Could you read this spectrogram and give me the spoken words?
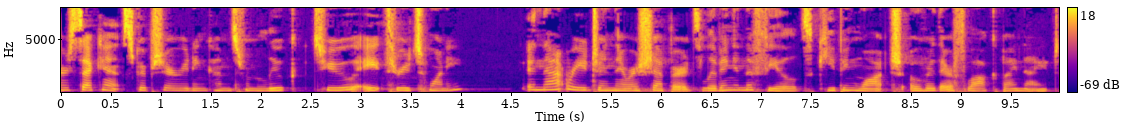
Our second scripture reading comes from Luke 2 8 through 20. In that region, there were shepherds living in the fields, keeping watch over their flock by night.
